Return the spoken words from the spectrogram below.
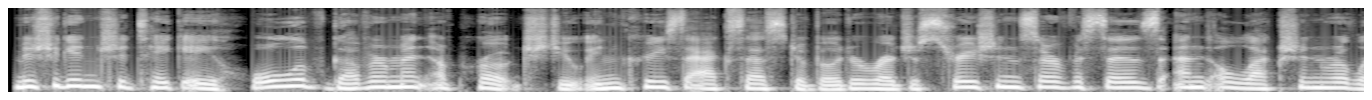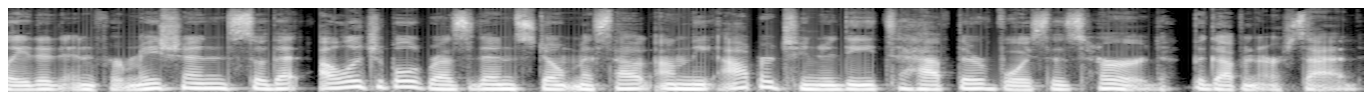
Michigan should take a whole of government approach to increase access to voter registration services and election related information so that eligible residents don't miss out on the opportunity to have their voices heard, the governor said.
